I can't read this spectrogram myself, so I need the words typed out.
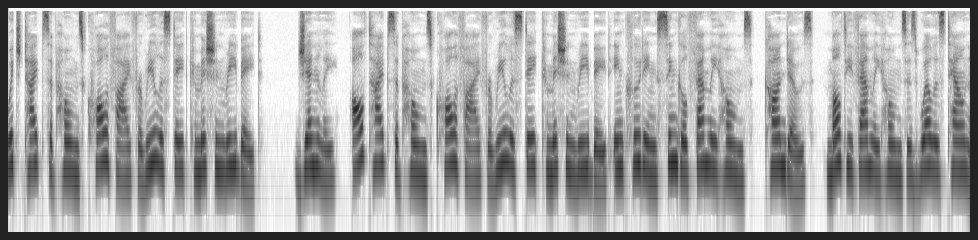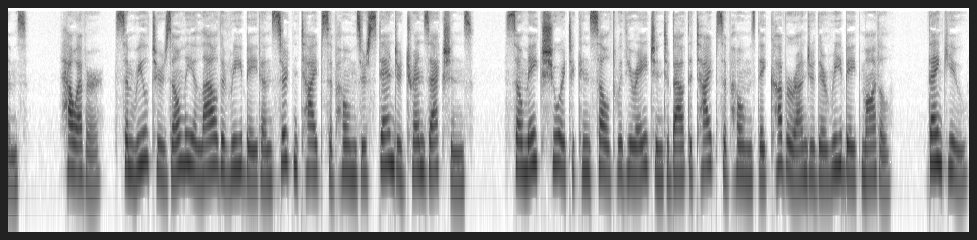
Which types of homes qualify for real estate commission rebate? Generally, all types of homes qualify for real estate commission rebate, including single family homes, condos, multifamily homes, as well as townhomes. However, some realtors only allow the rebate on certain types of homes or standard transactions. So make sure to consult with your agent about the types of homes they cover under their rebate model. Thank you.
